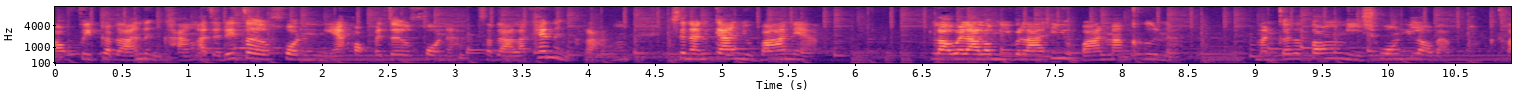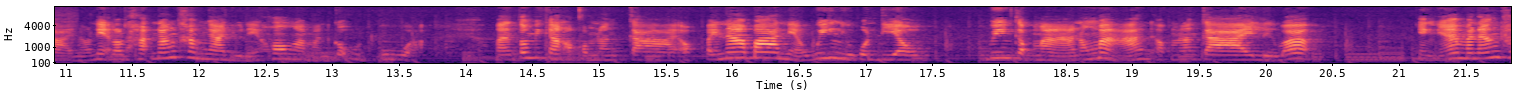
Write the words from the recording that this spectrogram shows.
ออฟฟิศสัปดาห์หนึ่งครั้ง อาจจะได้เจอคนเงี้ยออกไปเจอคนอะสัปดาห์ละแค่หนึ่งครั้ง ฉะนั้นการอยู่บ้านเนี่ยเราเวลาเรามีเวลาที่อยู่บ้านมากขึ้นอะมันก็จะต้องมีช่วงที่เราแบบผ่อนคลายเนาะเนี่ยเรานั่งทำงานอยู่ในห้องอะมันก็อุดอู้อะมันต้องมีการออกกำลังกายออกไปหน้าบ้านเนี่ยวิ่งอยู่คนเดียววิ่งกับหมาน้องหมาออกกำลังกายหรือว่า อย่างเงี้ยมานั่งท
